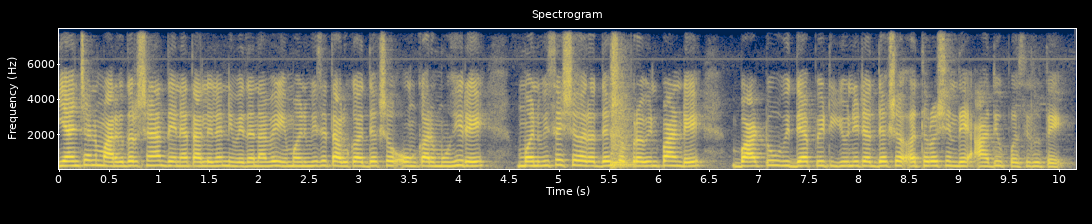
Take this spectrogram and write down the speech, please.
यांच्या मार्गदर्शनात देण्यात आलेल्या निवेदनावेळी मनविसे तालुका अध्यक्ष ओंकार मोहिरे मनविसे शहर अध्यक्ष प्रवीण पांडे बाटू विद्यापीठ युनिट अध्यक्ष अथर्व शिंदे आदी उपस्थित होते.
